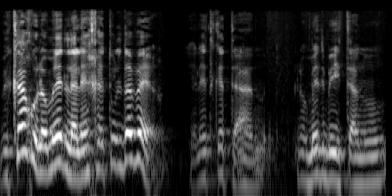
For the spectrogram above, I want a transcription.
וכך הוא לומד ללכת ולדבר. ילד קטן לומד מאיתנו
